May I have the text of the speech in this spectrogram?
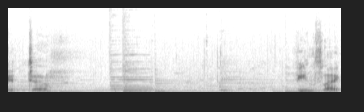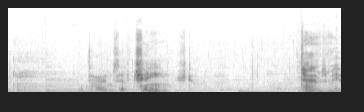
It, uh, feels like times have changed. Times, maybe.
